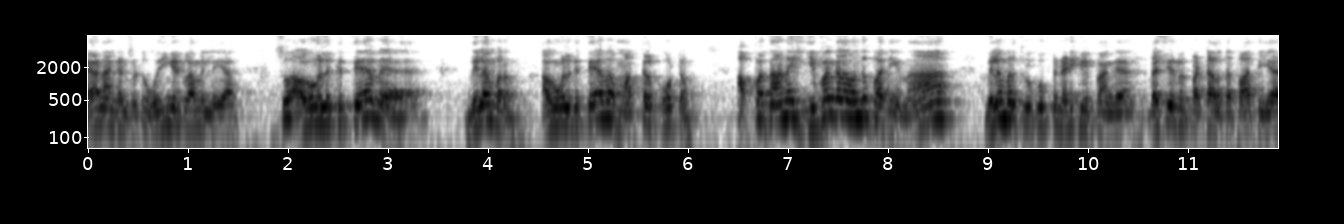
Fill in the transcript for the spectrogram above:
வேணாங்கன்னு சொல்லிட்டு ஒதுங்கிருக்கலாம் இல்லையா? ஸோ அவங்களுக்கு தேவை விளம்பரம். அவங்களுக்கு தேவை மக்கள் கூட்டம். அப்போ தானே இவங்களை வந்து பார்த்தீங்கன்னா விளம்பரத்துக்கு கூப்பிட்டு நடிக்க வைப்பாங்க. ரசிகர்கள் பட்டாளத்தை பார்த்தியா?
